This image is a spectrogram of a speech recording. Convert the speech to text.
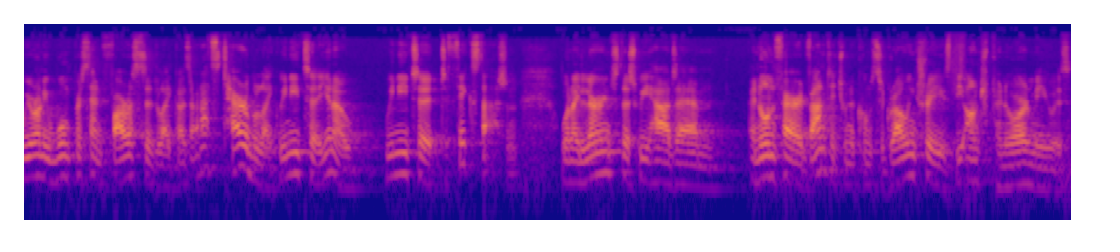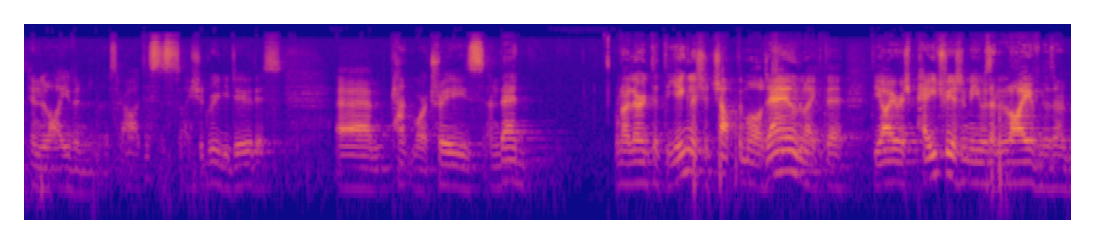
we were only one percent forested. Like I was like, that's terrible. Like we need to, you know, we need to, to fix that. And when I learned that we had um, an unfair advantage when it comes to growing trees, the entrepreneur in me was enlivened. And I like, oh, this is, I should really do this, um, plant more trees. And then when I learned that the English had chopped them all down, like the, the Irish patriot in me was alive and I like, I'm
